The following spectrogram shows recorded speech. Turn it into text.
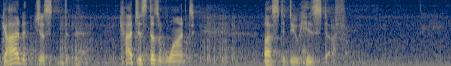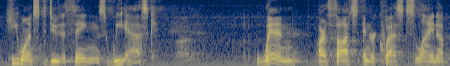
God just, God just doesn't want us to do his stuff. He wants to do the things we ask when our thoughts and requests line up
